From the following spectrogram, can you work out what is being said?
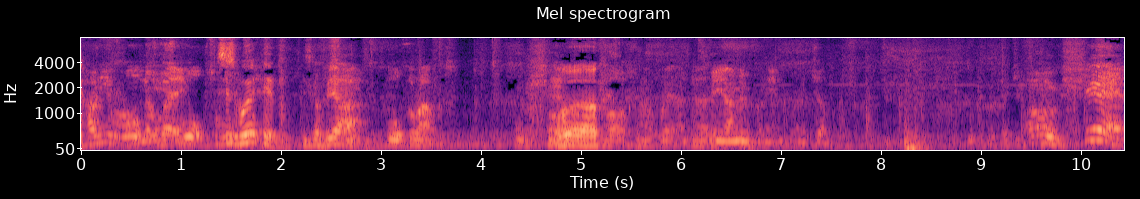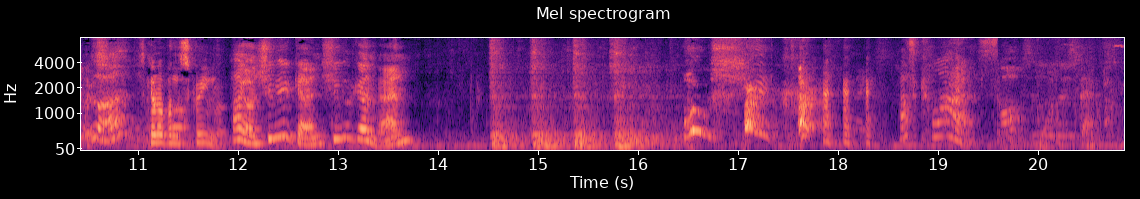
how do you walk? no you way. walk this is working. it. He's got VR. Walk around. Oh, shit. Whoa. That's me, I'm in front of him. I'm going to jump. Oh shit! Look at that! It's coming up on the screen, bro. Hang on, shoot me again, shoot me again, Ben. Oh shit! That's class. The Box is one of the steps.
